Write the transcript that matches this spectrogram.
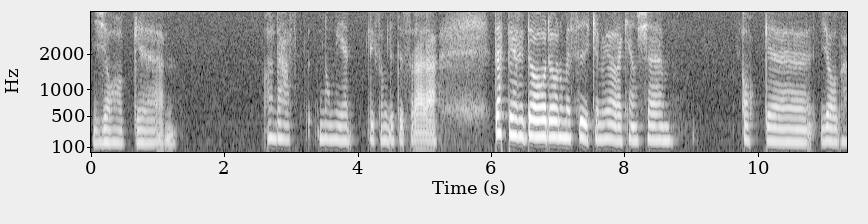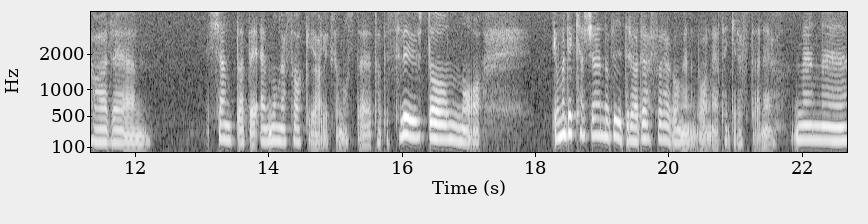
jag ehm, hade haft någon mer, liksom lite sådär äh, deppigare dag, det har nog med psyken att göra kanske. Och eh, jag har eh, känt att det är många saker jag liksom måste ta beslut om och Jo, men det kanske jag ändå vidrörde förra gången ändå när jag tänker efter nu. Men eh,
